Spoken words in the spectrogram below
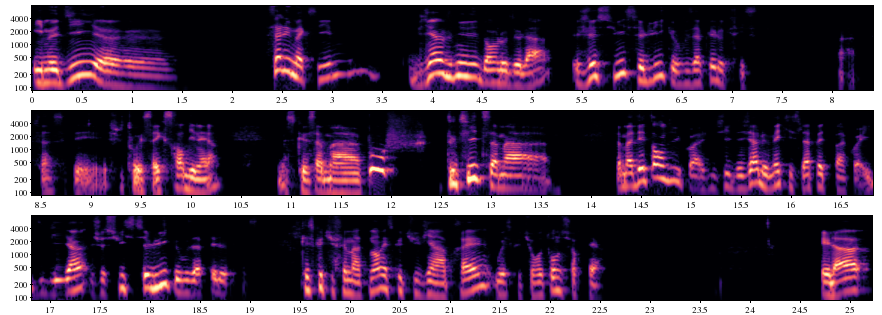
Il me dit euh, Salut Maxime, bienvenue dans l'au-delà. Je suis celui que vous appelez le Christ. Voilà, ça, je trouvais ça extraordinaire parce que ça m'a, pouf, tout de suite, ça m'a, ça m'a détendu. Quoi. Je me suis dit, déjà, le mec, il se la pète pas. Quoi. Il dit bien, je suis celui que vous appelez le Christ. Qu'est-ce que tu fais maintenant? Est-ce que tu viens après ou est-ce que tu retournes sur Terre? Et là,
